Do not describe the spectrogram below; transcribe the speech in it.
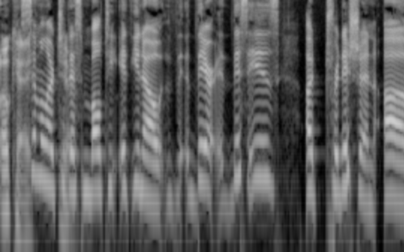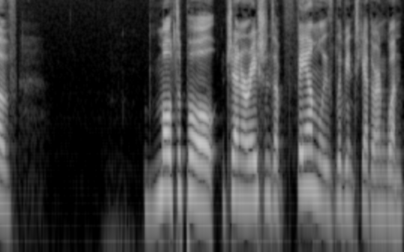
Okay. Similar to Yeah. this multi, it, you know, th- there. This is a tradition of multiple generations of families living together in one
